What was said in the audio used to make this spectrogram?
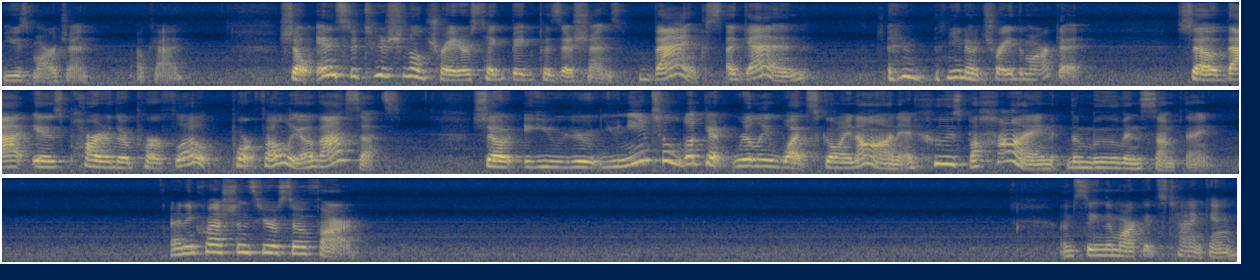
use margin. Okay. So institutional traders take big positions. Banks, again, you know, trade the market. So that is part of their portfolio of assets. So you, you, you need to look at really what's going on and who's behind the move in something. Any questions here so far? I'm seeing the markets tanking.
